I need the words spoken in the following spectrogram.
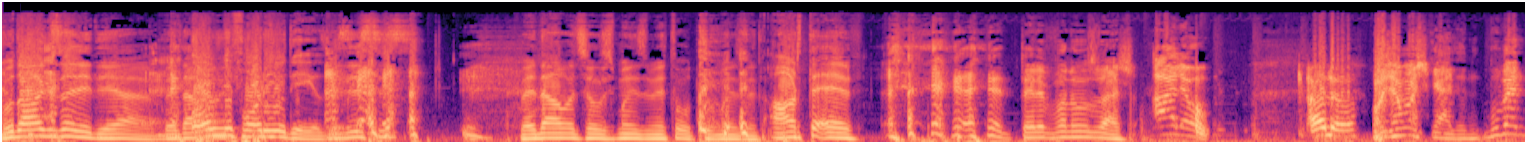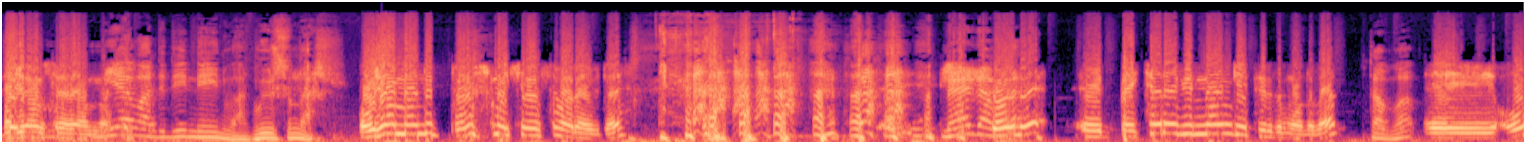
Bu daha güzel hediye ya. Bedava. Only for you diye yazıyor. Vizesiz. Bedava çalışma hizmeti, oturma hizmeti. Artı ev. Telefonumuz var. Alo. Alo. Hocam hoş geldin. Bu bende Hocam selamlar. niye var dediğin neyin var? Buyursunlar. Hocam bende post makinesi var evde. Nereden? Böyle e, bekar evinden getirdim onu ben. Tamam. E, o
